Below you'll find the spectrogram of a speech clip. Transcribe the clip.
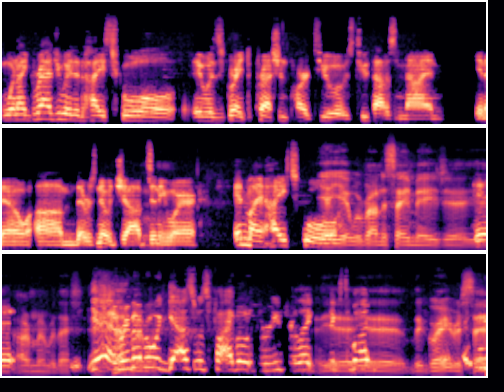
when I graduated high school, it was Great Depression Part Two. It was 2009. You know, um, there was no jobs Mhm. anywhere in my high school. yeah, yeah, we're around the same age. Yeah, yeah, Yeah. I remember that. Yeah, I remember when gas was 503 for like Yeah, six months? yeah, the Great Recession.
